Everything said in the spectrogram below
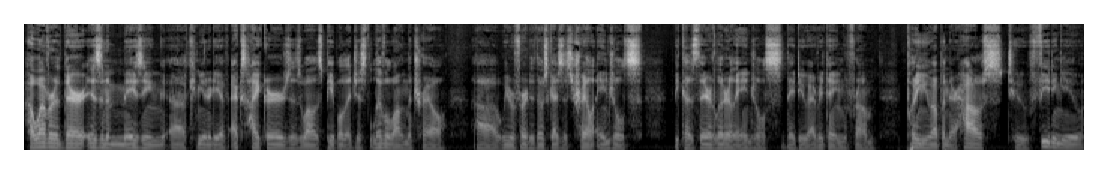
However, there is an amazing uh, community of ex hikers as well as people that just live along the trail. Uh, we refer to those guys as trail angels because they're literally angels. They do everything from putting you up in their house to feeding you,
